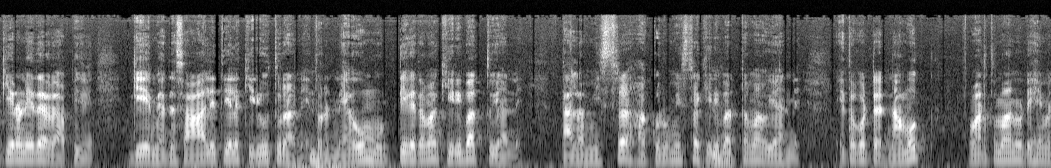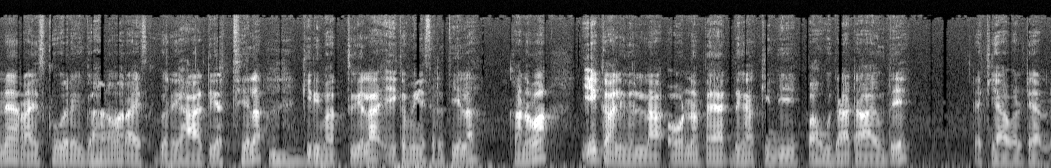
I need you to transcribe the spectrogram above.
කියන නේද අපි ගේ මැද සාලි තියල කිරවතුරන්න එතොට නැවුම් මුට්ටික තම කිරිබත්තු යන්නේ තල මිස්ත්‍ර හකුරු මිස්ත්‍ර කිරිබත්තම යන්නේ එතකොට නමුත් වර්තමානුට එහෙමන රයිස්කුකර ගහනවා. රයිස්කුකර හාටිකත් කියලා කිරිබත්තු වෙලා ඒක මේසර තියලා කනවා. ඒ කාලි වෙල්ලා ඕන්න පැයක් දෙකක් ඉදී පහුදාට ආයුදේ රැකියාවලට යන්න.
